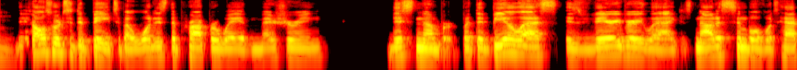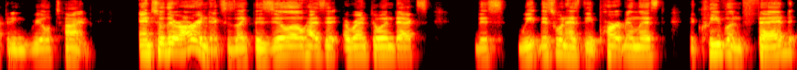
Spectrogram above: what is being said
mm. there's all sorts of debates about what is the proper way of measuring this number, but the BLS is very, very lagged. It's not a symbol of what's happening real time. And so there are indexes like the Zillow has a rental index. This we this one has the apartment list. The Cleveland Fed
